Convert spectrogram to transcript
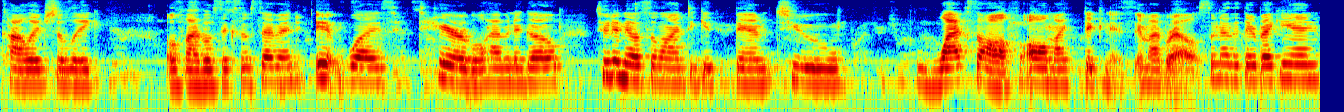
college, so like 05, 06, 07, it was terrible having to go to the nail salon to get them to wax off all my thickness in my brows. So now that they're back in,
